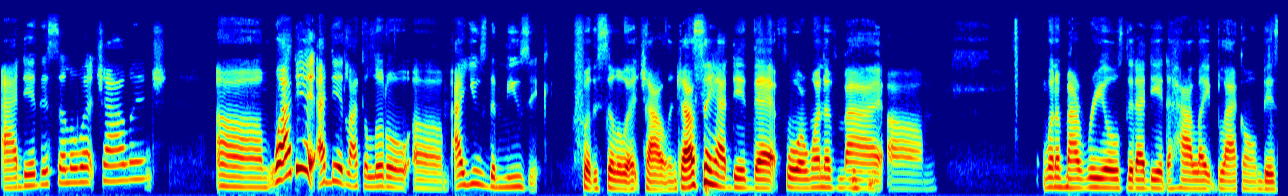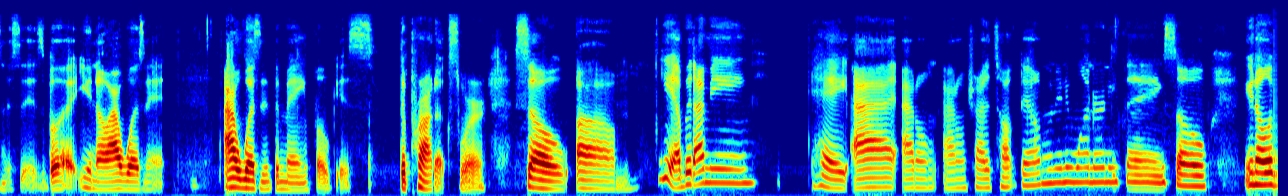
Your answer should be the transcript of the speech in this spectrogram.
I did the silhouette challenge. Um, well, I did I did like a little um I used the music for the silhouette challenge. I'll say I did that for one of my um one of my reels that I did to highlight black owned businesses, but you know, I wasn't I wasn't the main focus. The products were. So, um yeah, but I mean, hey, I I don't I don't try to talk down on anyone or anything. So, you know, if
